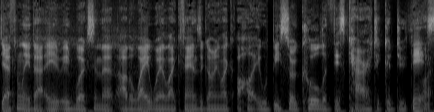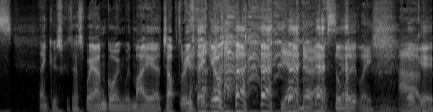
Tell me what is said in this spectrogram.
definitely that it, it works in that other way where like fans are going like, oh, it would be so cool if this character could do this. Thank you. 'cause That's where I'm going with my uh, top three. Thank you. yeah, no, absolutely. Um, Okay.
